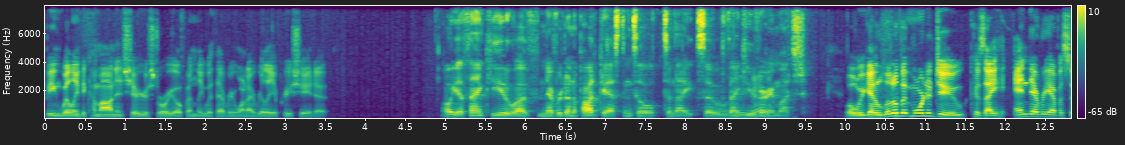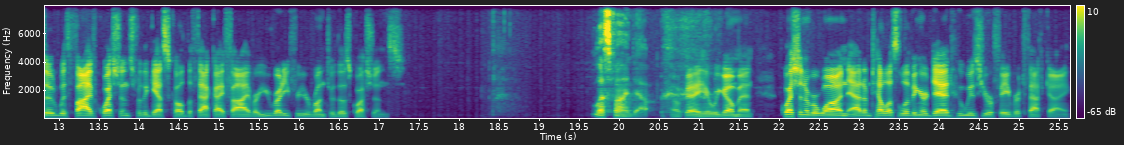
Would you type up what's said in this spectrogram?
being willing to come on and share your story openly with everyone. I really appreciate it. Oh, yeah, thank you. I've never done a podcast until tonight, so thank you you very much. Well, we get a little bit more to do because I end every episode with five questions for the guests called the Fat Guy Five. Are you ready for your run through those questions? Let's find out. Okay, here we go, man. Question number one Adam, tell us, living or dead, who is your favorite fat guy?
